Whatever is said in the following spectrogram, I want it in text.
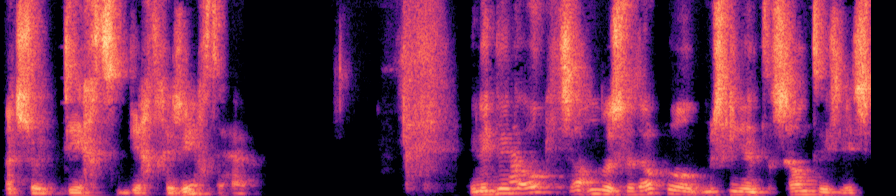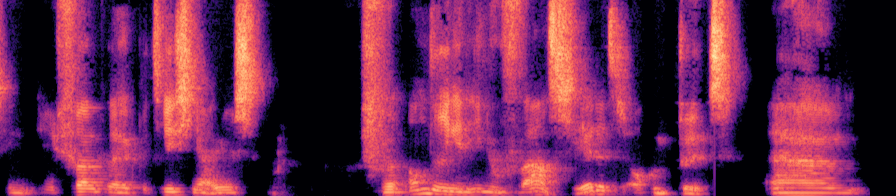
een soort dicht, dicht gezicht te hebben. En ik denk ook iets anders, wat ook wel misschien interessant is, is in, in Frankrijk, Patricia, is verandering en innovatie. Hè? Dat is ook een punt. Um,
